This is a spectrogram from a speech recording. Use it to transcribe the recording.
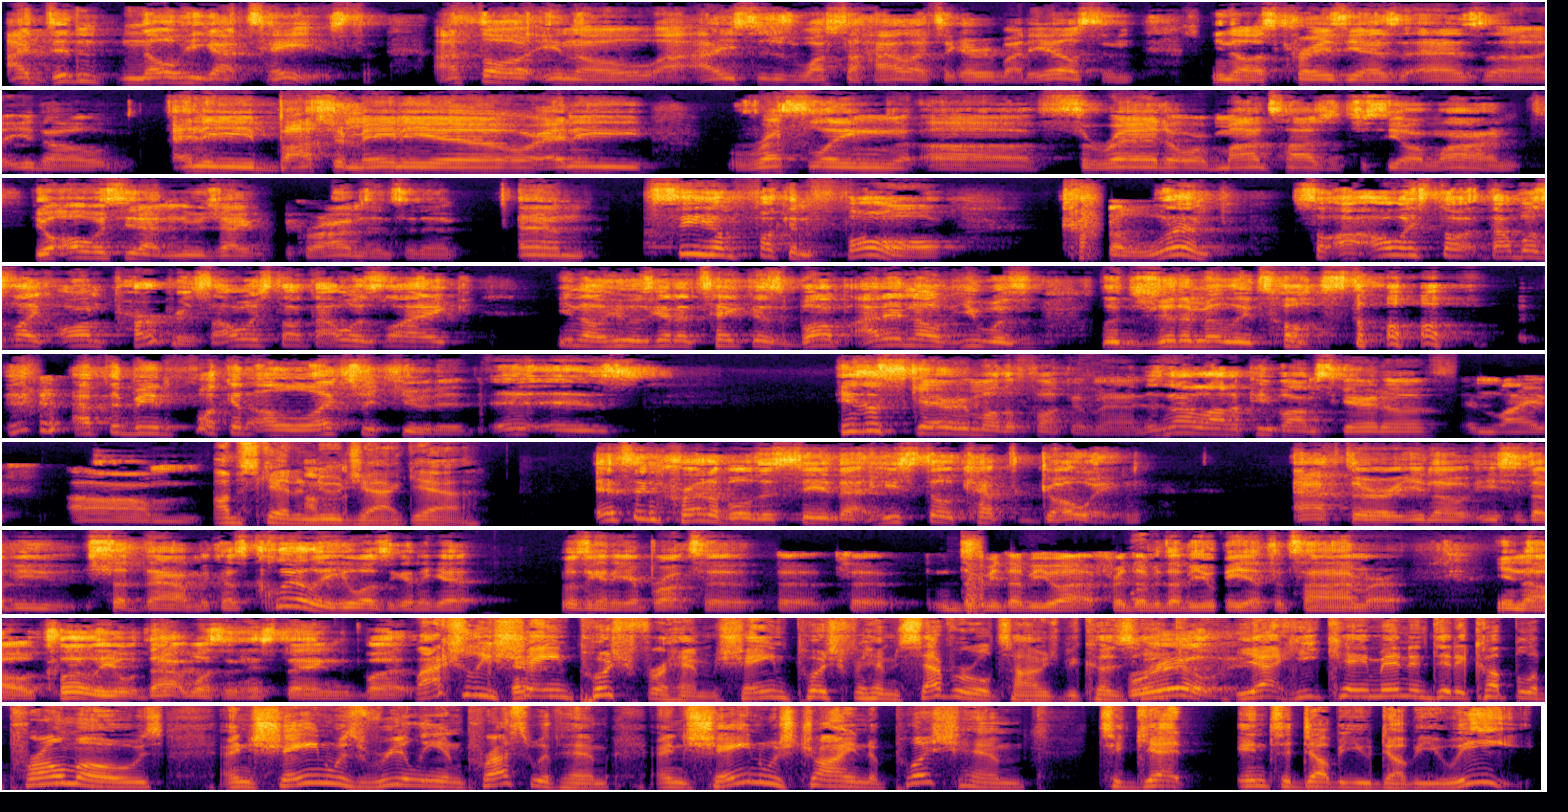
I didn't know he got tased. I thought, you know, I used to just watch the highlights like everybody else, and you know, as crazy as as uh, you know any botchamania or any wrestling uh, thread or montage that you see online, you'll always see that New Jack Grimes incident, and see him fucking fall, kind of limp so I always thought that was like on purpose. I always thought that was like, you know, he was going to take this bump. I didn't know he was legitimately tossed off after being fucking electrocuted. It is, he's a scary motherfucker, man. There's not a lot of people I'm scared of in life. Um, I'm scared of New I'm, Jack, yeah. It's incredible to see that he still kept going after, you know, ECW shut down because clearly he wasn't going to get wasn't going to get brought to, to, to WWF or WWE at the time, or you know, clearly that wasn't his thing. But well, actually, Shane pushed for him. Shane pushed for him several times because he, really, yeah, he came in and did a couple of promos, and Shane was really impressed with him, and Shane was trying to push him to get into WWE.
